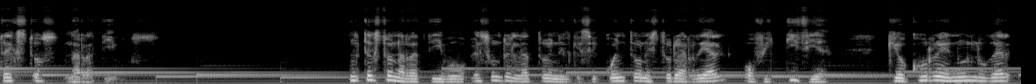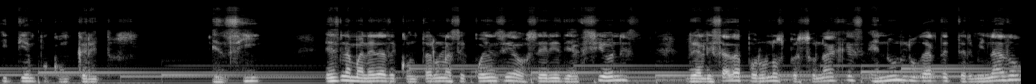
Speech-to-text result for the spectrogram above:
textos narrativos. Un texto narrativo es un relato en el que se cuenta una historia real o ficticia que ocurre en un lugar y tiempo concretos. En sí, es la manera de contar una secuencia o serie de acciones realizada por unos personajes en un lugar determinado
